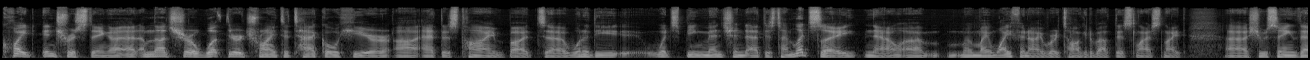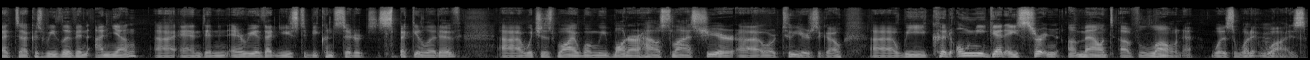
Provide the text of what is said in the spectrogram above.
quite interesting. I, am not sure what they're trying to tackle here uh, at this time, but uh, one of the what's being mentioned at this time. Let's say now, um, my wife and I were talking about this last night. Uh, she was saying that because uh, we live in Anyang uh, and in an area that used to be considered speculative, uh, which is why when we bought our house last year or two years ago, we could only get a certain amount of loan was what mm-hmm. it was.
